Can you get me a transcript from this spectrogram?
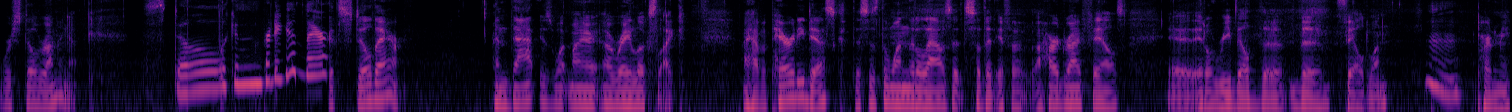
We're still running it. Still looking pretty good there. It's still there. And that is what my array looks like. I have a parity disk. This is the one that allows it so that if a, a hard drive fails, it'll rebuild the, the failed one. Hmm. Pardon me.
